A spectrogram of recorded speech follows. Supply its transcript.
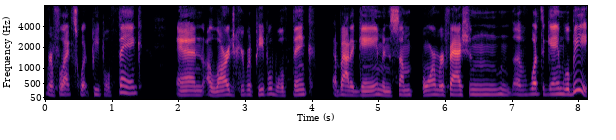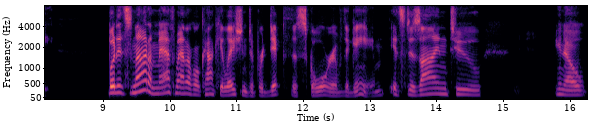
reflects what people think. And a large group of people will think about a game in some form or fashion of what the game will be. But it's not a mathematical calculation to predict the score of the game. It's designed to, you know,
